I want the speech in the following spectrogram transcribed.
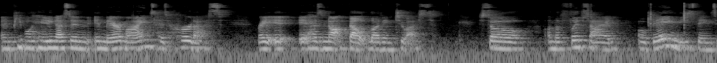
and people hating us in, in their minds has hurt us, right? It, it has not felt loving to us. So on the flip side, obeying these things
